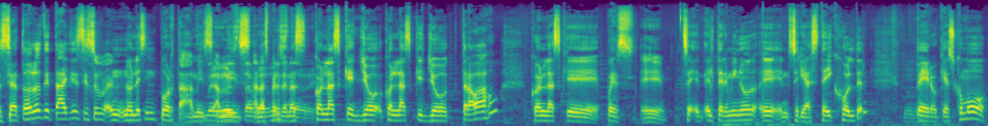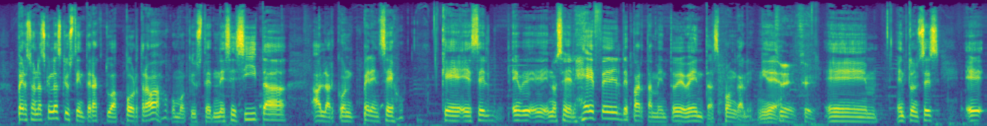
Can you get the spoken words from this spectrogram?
O sea, todos los detalles, eso eh, no les importa a mis, Me a mis, gusta, a las personas con las que yo, con las que yo trabajo, con las que, pues, eh, el término eh, sería stakeholder, pero que es como personas con las que usted interactúa por trabajo, como que usted necesita hablar con Perencejo, que es el, eh, no sé, el jefe del departamento de ventas, póngale, ni idea. Sí, sí. Eh, entonces, eh,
